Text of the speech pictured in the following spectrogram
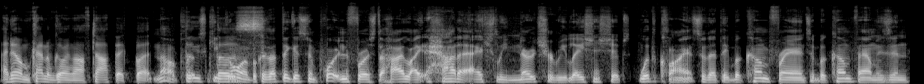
I know I'm kind of going off topic, but no, please th- keep those... going because I think it's important for us to highlight how to actually nurture relationships with clients so that they become friends and become families. And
